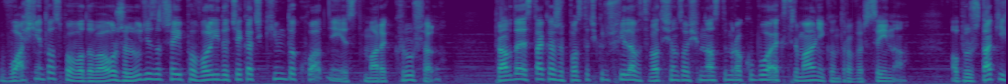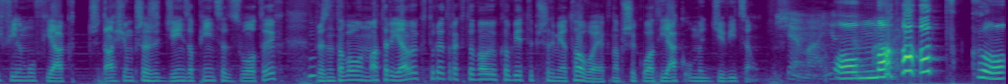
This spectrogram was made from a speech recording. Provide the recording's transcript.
Właśnie to spowodowało, że ludzie zaczęli powoli dociekać, kim dokładnie jest Marek Kruszel. Prawda jest taka, że postać Kruszwila w 2018 roku była ekstremalnie kontrowersyjna. Oprócz takich filmów jak Czy da się przeżyć dzień za 500 zł, prezentował on materiały, które traktowały kobiety przedmiotowo, jak na przykład Jak umyć dziewicę. Siema, jestem O Marek. Matko!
